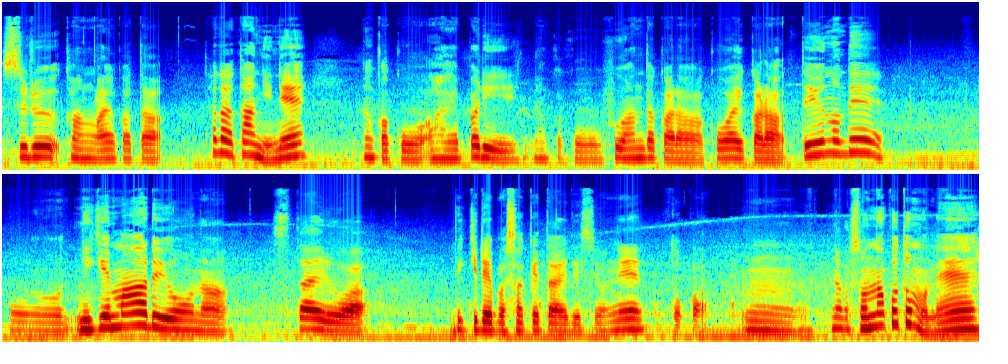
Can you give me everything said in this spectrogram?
する考え方。ただ単にねなんかこうあやっぱりなんかこう不安だから怖いからっていうのでこう逃げ回るようなスタイルはできれば避けたいですよねとか。うん。なんかそんなこともね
